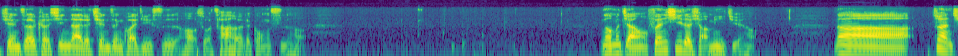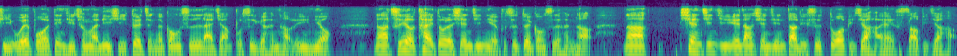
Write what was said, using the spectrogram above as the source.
选择可信赖的签证会计师哈、所查核的公司哈。那我们讲分析的小秘诀哈，那赚取微薄定期存款利息对整个公司来讲不是一个很好的运用，那持有太多的现金也不是对公司很好，那现金及约当现金到底是多比较好还是少比较好？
